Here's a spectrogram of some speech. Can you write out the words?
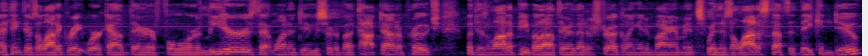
I think there's a lot of great work out there for leaders that want to do sort of a top-down approach, but there's a lot of people out there that are struggling in environments where there's a lot of stuff that they can do,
